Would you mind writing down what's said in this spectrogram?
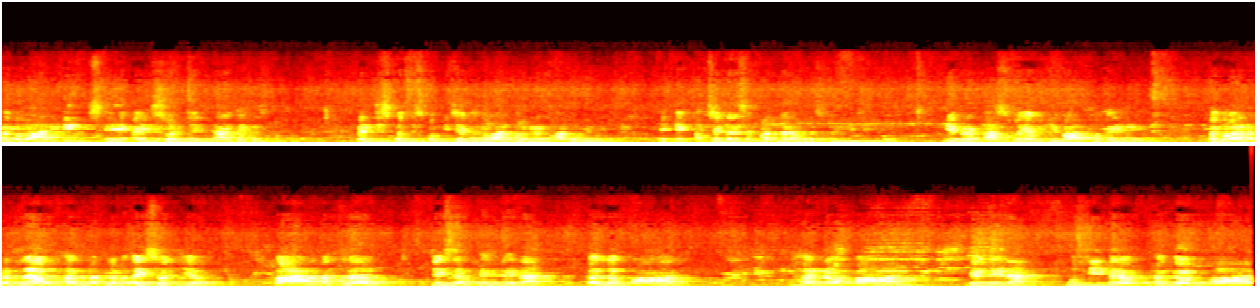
भगवान की छह ऐश्वर्य। ध्यान देकर सुनो फिर जिसको जिसको पीछे भगवान बोल कर भागोगे नहीं। अच्छे तरह से मन लगा कर सुनेंगे चीज़ को। ये ब्रह्मा स्वयं ये बात को कह रहे हैं। भगवान मतलब भग मतलब ऐश्वर्य। पान मतलब जैसे हम कह रहे हैं ना बल्लपान धन पान कहते हैं ना, उसी तरह भगवान।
